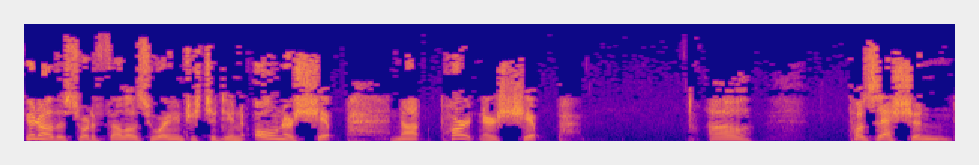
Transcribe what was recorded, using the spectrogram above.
you know, the sort of fellows who are interested in ownership, not partnership. Uh, possession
